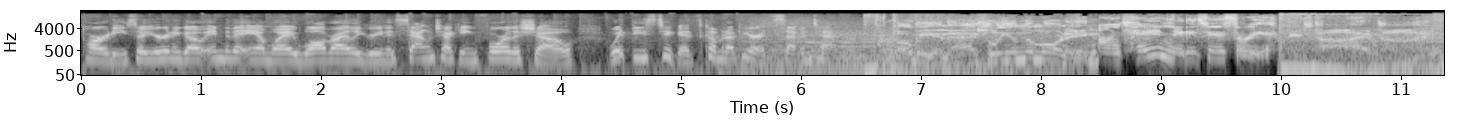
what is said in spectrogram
party. So you're going to go into the Amway while Riley Green is sound checking for the show with these tickets coming up here at 710. Obie and Ashley in the morning. On K82 3. It's time, time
